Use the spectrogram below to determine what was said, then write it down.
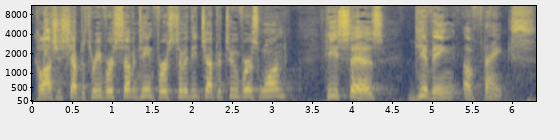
Colossians chapter 3 verse 17, 1 Timothy chapter 2 verse 1, he says giving of thanks.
